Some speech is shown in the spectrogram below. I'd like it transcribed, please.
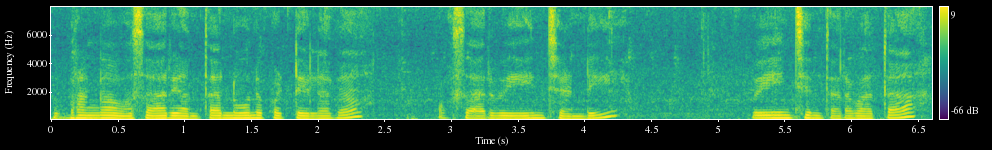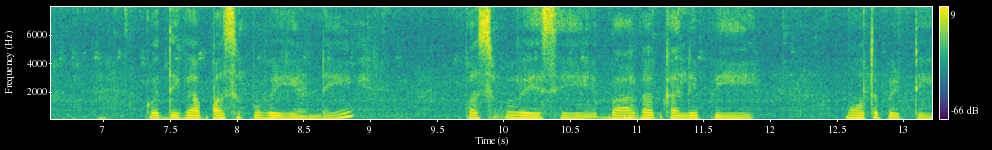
శుభ్రంగా ఒకసారి అంతా నూనె పట్టేలాగా ఒకసారి వేయించండి. వేయించిన తర్వాత కొద్దిగా పసుపు వేయండి. పసుపు వేసి బాగా కలిపి మూత పెట్టి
